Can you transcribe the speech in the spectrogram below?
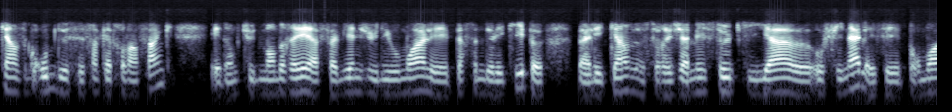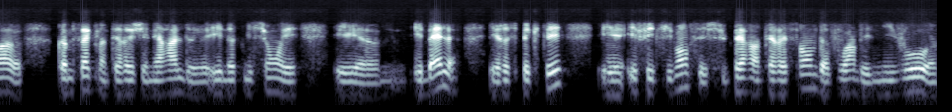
15 groupes de ces 185 et donc tu demanderais à Fabienne, Julie ou moi, les personnes de l'équipe, bah, les 15 ne seraient jamais ceux qu'il y a au final. Et c'est pour moi comme ça que l'intérêt général de, et notre mission est, est, euh, est belle et respectée. Et effectivement, c'est super intéressant d'avoir des niveaux euh,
